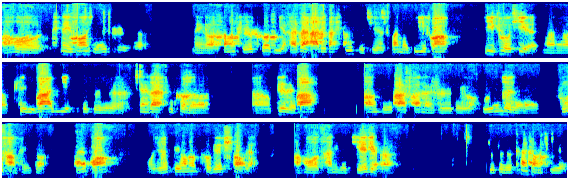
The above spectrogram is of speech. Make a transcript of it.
然后那双鞋是那个当时科比还在阿迪达斯时期穿的第一双。E.Q.T. 呃，K.B. 八一就是现在复刻的呃 P.Z. 八，当时他穿的是这个湖人队的主场配色，白黄，我觉得非常特别漂亮。然后他那个鞋底儿，就是看上去，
